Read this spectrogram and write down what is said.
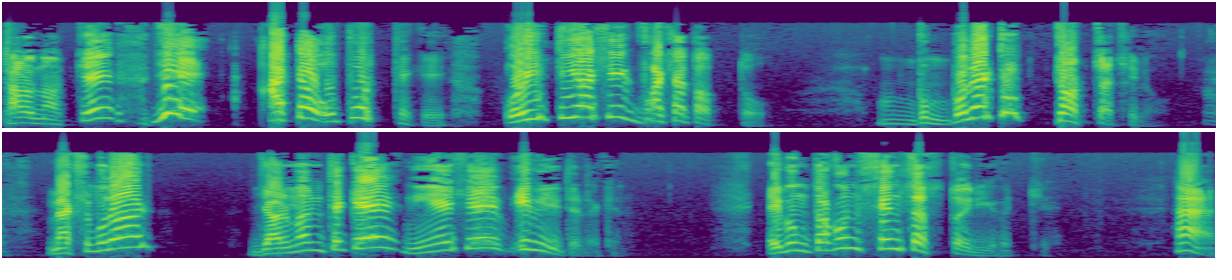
ধারণা হচ্ছে যে একটা ওপর থেকে ঐতিহাসিক ভাষা তত্ত্ব ব- বলে একটা চর্চা ছিল। ম্যাক্সমুলার জার্মান থেকে নিয়ে এসে ইংরেজিতে লেখেন। এবং তখন সেন্সাস তৈরি হচ্ছে। হ্যাঁ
